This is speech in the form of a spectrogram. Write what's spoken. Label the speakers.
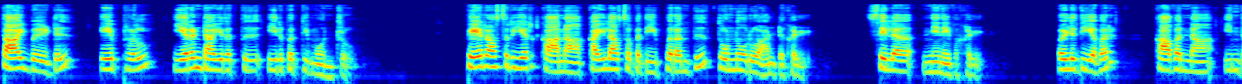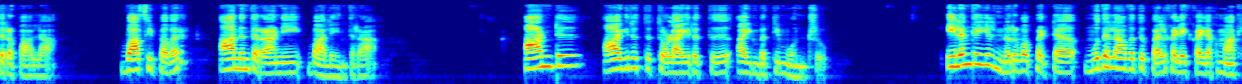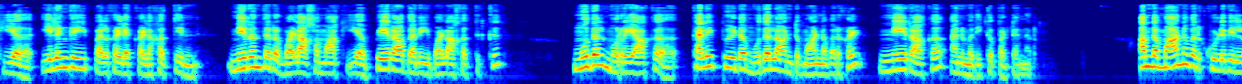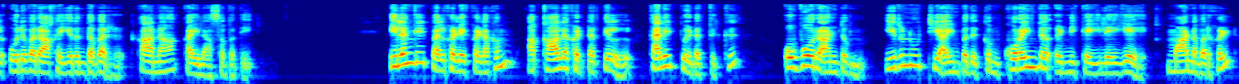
Speaker 1: தாய் வீடு ஏப்ரல் இரண்டாயிரத்து இருபத்தி மூன்று. பேராசிரியர் கானா கைலாசபதி பிறந்து தொன்னூறு ஆண்டுகள். சில நினைவுகள். எழுதியவர் காவன்னா இந்திரபாலா. வாசிப்பவர் ஆனந்தராணி பாலேந்திரா. ஆண்டு ஆயிரத்து தொள்ளாயிரத்து ஐம்பத்தி மூன்று. இலங்கையில் நிறுவப்பட்ட முதலாவது பல்கலைக்கழகமாகிய இலங்கை பல்கலைக்கழகத்தின் நிரந்தர வளாகமாகிய பேராதனை வளாகத்துக்கு முதல் முறையாக கலைப்பீட முதலாண்டு மாணவர்கள் நேராக அனுமதிக்கப்பட்டனர். அந்த மாணவர் குழுவில் ஒருவராக இருந்தவர் கானா கைலாசபதி. இலங்கை பல்கலைக்கழகம் அக்காலகட்டத்தில் கலைப்பீடத்துக்கு ஒவ்வொரு ஆண்டும் இருநூற்றி ஐம்பதுக்கும் குறைந்த எண்ணிக்கையிலேயே மாணவர்கள்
